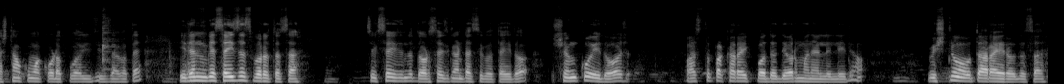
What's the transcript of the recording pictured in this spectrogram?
ಅಷ್ಟಕ್ಕೆ ಕುಮ ಕೊಡೋಕ್ಕೆ ಯೂಸ್ ಆಗುತ್ತೆ. ಇದು ನಿಮಗೆ ಸೈಜಸ್ ಬರುತ್ತೆ ಸರ್ ಚಿಕ್ಕ ಸೈಜಿಂದ ದೊಡ್ಡ ಸೈಜ್ ಗಂಟೆ ಸಿಗುತ್ತೆ ಇದು. ಶಂಕು ಇದು. ವಾಸ್ತು ಪ್ರಕಾರ ಇಕ್ಬೋದು ದೇವ್ರ ಮನೆಯಲ್ಲಿ ಇದು. ವಿಷ್ಣು ಅವತಾರ ಇರೋದು ಸರ್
